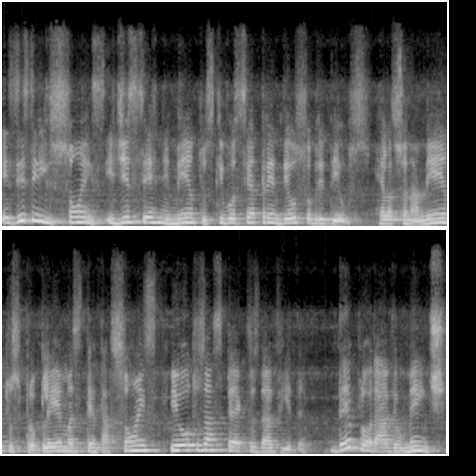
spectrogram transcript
Existem lições e discernimentos que você aprendeu sobre Deus, relacionamentos, problemas, tentações e outros aspectos da vida. Deploravelmente,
